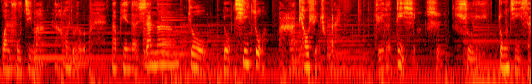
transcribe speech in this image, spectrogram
关附近嘛，然后有那边的山呢，就有七座，把它挑选出来，觉得地形是属于中继山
